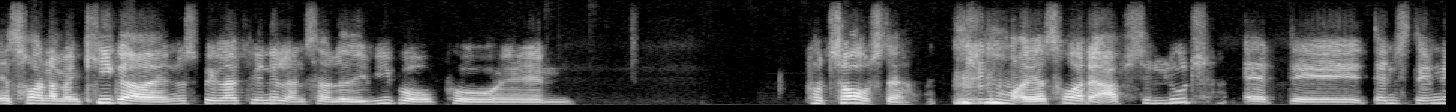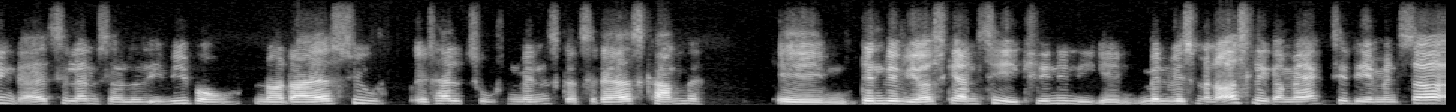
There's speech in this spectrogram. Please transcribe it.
Jeg tror, når man kigger, nu spiller kvindelandsholdet i Viborg på, øh, på torsdag, og jeg tror da absolut, at øh, den stemning, der er til landsholdet i Viborg, når der er 7.500 mennesker til deres kampe, øh, den vil vi også gerne se i kvindeligaen. Men hvis man også lægger mærke til det, jamen, så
